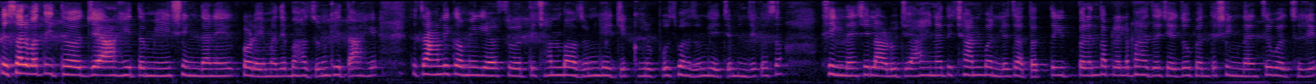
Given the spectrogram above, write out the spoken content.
तर सर्वात इथं जे आहे तर मी शेंगदाणे कढईमध्ये भाजून घेत आहे. तर चांगले कमी गॅसवरती छान भाजून घ्यायचे खरपूस भाजून घ्यायचे म्हणजे कसं शेंगदाण्याचे लाडू जे आहे ना ते छान बनले जातात. तर इथपर्यंत आपल्याला भाजायचे आहे जोपर्यंत शेंगदाण्याचं वरचं जे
